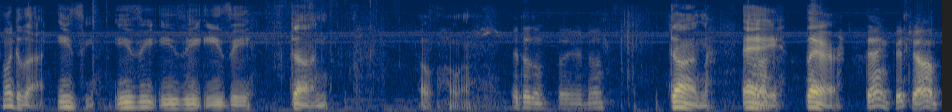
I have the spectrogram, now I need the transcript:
Look at that. Easy, easy, easy, easy. Done. Oh, hold on. It doesn't say you're done. Done. A. Ah. There. Dang, good job.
